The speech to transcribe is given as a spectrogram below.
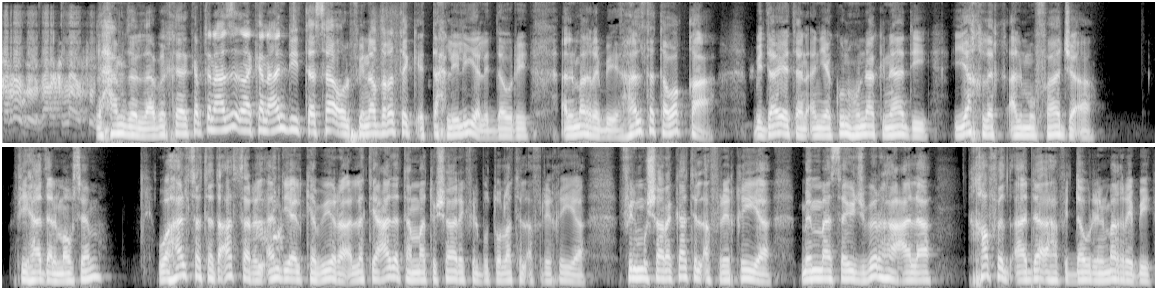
خروبي؟ بارك الله فيك. الحمد لله بخير. كابتن عزيز أنا كان عندي تساؤل في نظرتك التحليلية للدوري المغربي. هل تتوقع بداية أن يكون هناك نادي يخلق المفاجأة في هذا الموسم؟ وهل ستتأثر الأندية الكبيرة التي عادة ما تشارك في البطولات الأفريقية في المشاركات الأفريقية مما سيجبرها على خفض أدائها في الدوري المغربي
